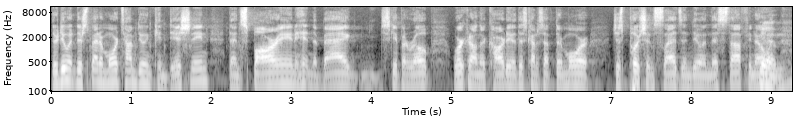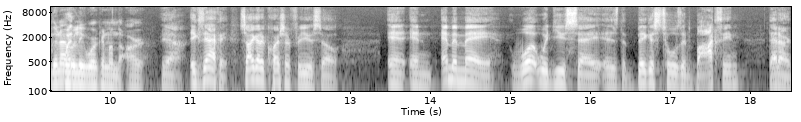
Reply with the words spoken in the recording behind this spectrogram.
they're doing they're spending more time doing conditioning than sparring, hitting the bag, skipping rope, working on their cardio, this kind of stuff. They're more just pushing sleds and doing this stuff. You know? yeah, when- they're not when- really working on the art. yeah, exactly. So I got a question for you. So, in, in MMA, what would you say is the biggest tools in boxing that are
